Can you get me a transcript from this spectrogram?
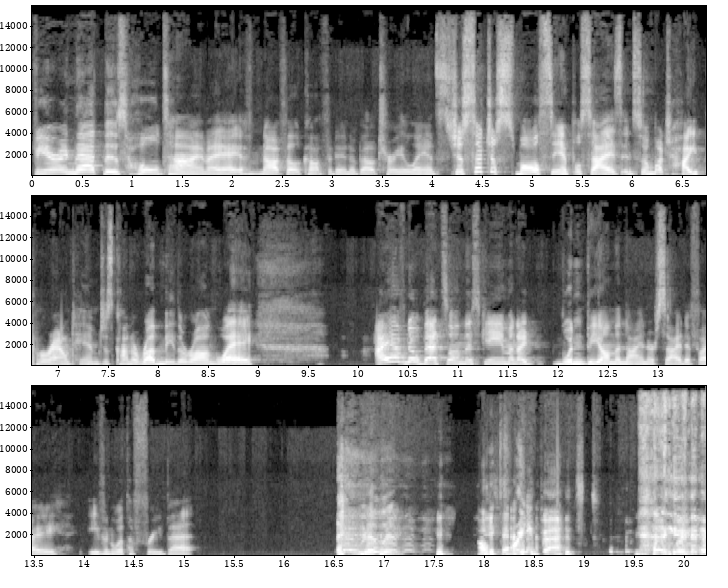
fearing that this whole time. I have not felt confident about Trey Lance. Just such a small sample size and so much hype around him just kind of rubbed me the wrong way. I have no bets on this game, and I wouldn't be on the Niner side if I, even with a free bet. Really? Yeah. free bets. Not even a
